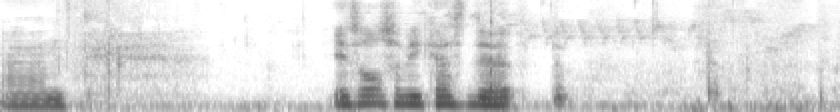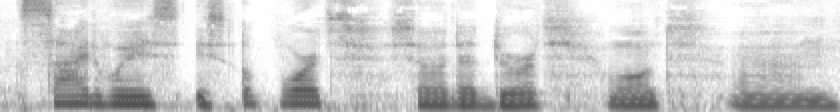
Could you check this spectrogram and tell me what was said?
Um, it's also because the sideways is upwards so the dirt won't um,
